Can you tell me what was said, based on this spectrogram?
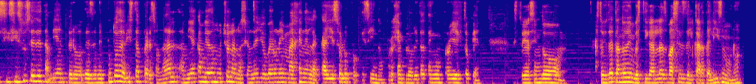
sí, sucede también, pero desde mi punto de vista personal, a mí ha cambiado mucho la noción de yo ver una imagen en la calle solo porque sí, ¿no? Por ejemplo, ahorita tengo un proyecto que estoy haciendo, estoy tratando de investigar las bases del cartelismo, ¿no?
